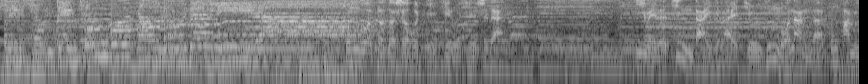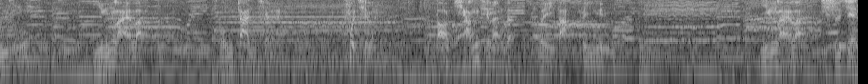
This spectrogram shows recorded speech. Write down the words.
是师兄点中国道路的力量。中国特色社会主义进入新时代，意味着近代以来久经磨难的中华民族迎来了从站起来、富起来到强起来的伟大飞跃，迎来了实现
